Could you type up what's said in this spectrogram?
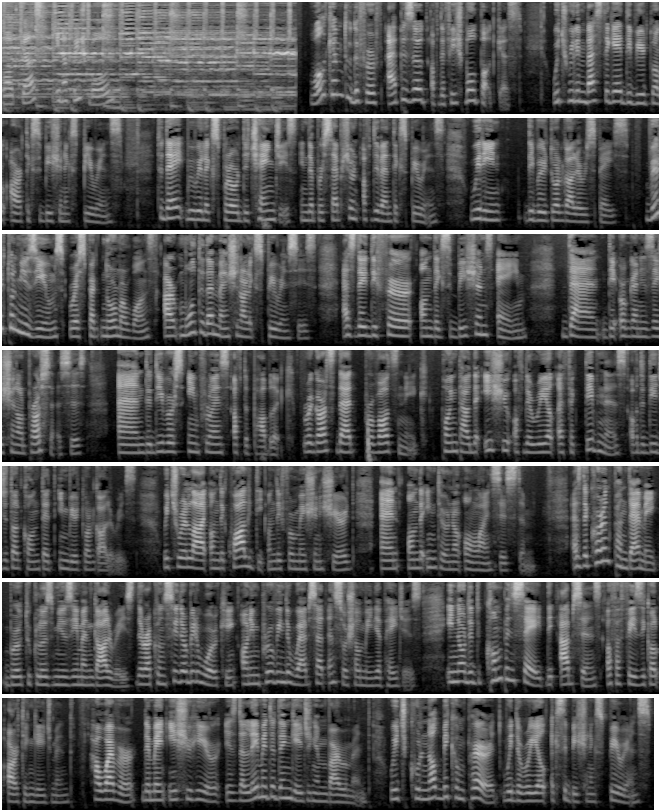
podcast in a fishbowl. Welcome to the first episode of the Fishbowl podcast, which will investigate the virtual art exhibition experience. Today, we will explore the changes in the perception of the event experience within the virtual gallery space. Virtual museums, respect normal ones, are multidimensional experiences as they differ on the exhibition's aim than the organizational processes and the diverse influence of the public. Regards that Provoznik point out the issue of the real effectiveness of the digital content in virtual galleries, which rely on the quality on the information shared and on the internal online system. As the current pandemic brought to close museums and galleries, there are considerable working on improving the website and social media pages in order to compensate the absence of a physical art engagement. However, the main issue here is the limited engaging environment, which could not be compared with the real exhibition experience.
